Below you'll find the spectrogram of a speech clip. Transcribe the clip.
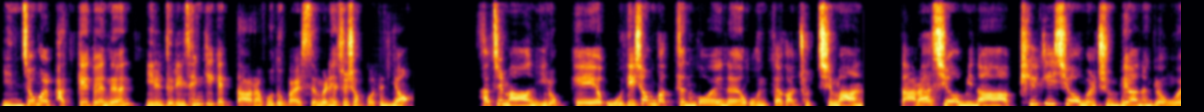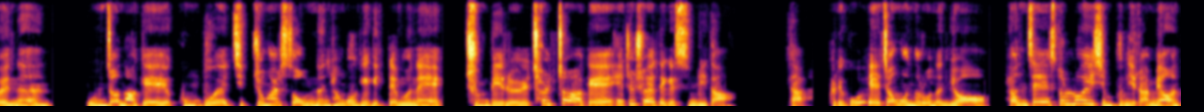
인정을 받게 되는 일들이 생기겠다라고도 말씀을 해주셨거든요. 하지만 이렇게 오디션 같은 거에는 온 때가 좋지만 나라 시험이나 필기 시험을 준비하는 경우에는 온전하게 공부에 집중할 수 없는 형국이기 때문에 준비를 철저하게 해주셔야 되겠습니다. 자, 그리고 애정운으로는요, 현재 솔로이신 분이라면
